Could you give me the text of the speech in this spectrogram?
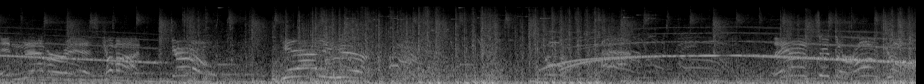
It never is! Come on, go! Get out of here! They answered the wrong call!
